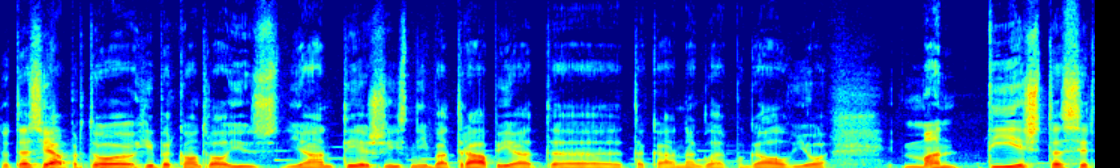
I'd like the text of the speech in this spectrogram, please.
nu, tas jā, par to hiperkontroli jūs Jāni, tieši īstenībā trāpījāt tā kā naglē pa galvu, jo man tieši tas ir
